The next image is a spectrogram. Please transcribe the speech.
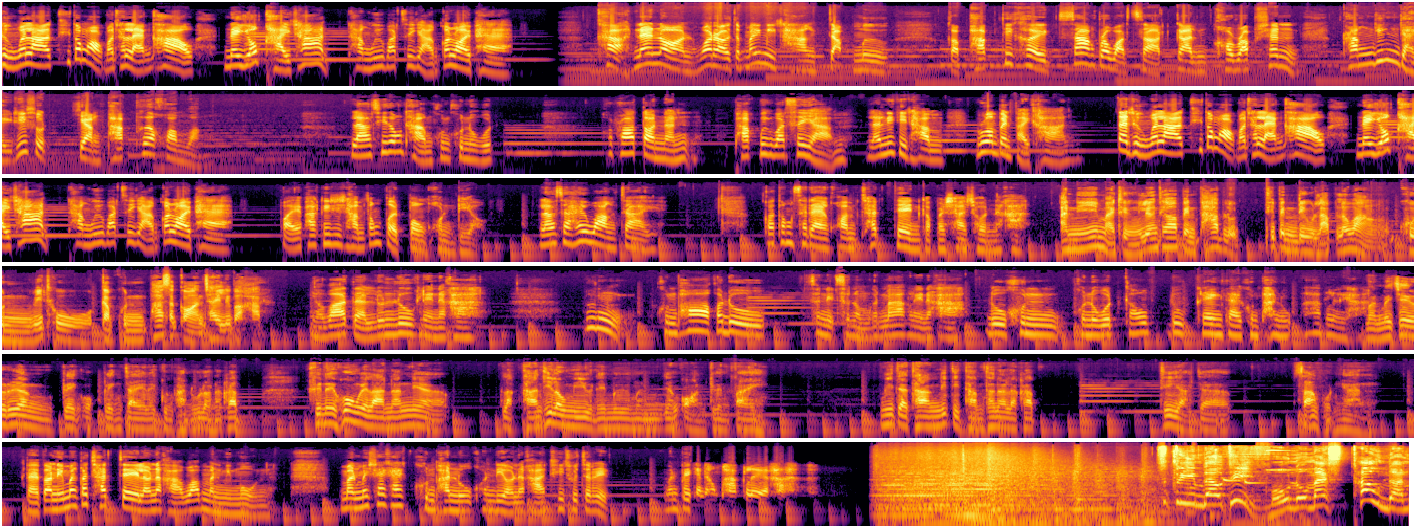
ถึงเวลาที่ต้องออกมาแถลงข่าวในยกขายชาติทางวิวัฒสยามก็ลอยแพค่ะ แน่นอนว่าเราจะไม่มีทางจับมือ กับพักที่เคยสร้างประวัติศาสตร์การคอร์รัปชันครั้งยิ่งใหญ่ที่สุดอย่างพักเพื่อความหวัง แล้วที่ต้องถามคุณคุณวุฒิก็เพราะตอนนั้นพักวิวัฒสยามและนิติธรรมร่วมเป็นฝ่ายค้าน แต่ถึงเวลาที่ต้องออกมาแถลงข่าวในยกขายชาติ ทางวิวัฒน์สยามก็ลอยแพปล่อยให้พักนิติธรรมต้องเปิดโปงคนเดียว แล้วจะให้วางใจ ก็ต้องแสดงความชัดเจนกับประชาชนนะคะ อันนี้หมายถึงเรื่องที่ว่าเป็นภาพหลุดที่เป็นดิวลับระหว่างคุณวิทูกับคุณภาสกรใช่หรือเปล่าครับอย่าว่าแต่รุ่นลูกเลยนะคะ รุ่นคุณพ่อก็ดู สนิทสนมกันมากเลยนะคะ ดูคุณคุณวุฒิเขาดูเกรงใจคุณพานุมากเลยค่ะ มันไม่ใช่เรื่องเกรงอกเกรงใจอะไรคุณพานุหรอกนะครับ คือในห่วงเวลานั้นเนี่ยหลักฐานที่เรามีอยู่ในมือมันยังอ่อนเกินไป มีแต่ทางนิติธรรมเท่านั้นแหละครับ ที่อยากจะสร้างผลงาน แต่ตอนนี้มันก็ชัดเจนแล้วนะคะว่ามันมีมูล มันไม่ใช่แค่คุณพานุคนเดียวนะคะ ที่ทุจริต มันเป็นกันทั้งพักเลยอะค่ะ แล้วที่โมโนแม x เท่านั้น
